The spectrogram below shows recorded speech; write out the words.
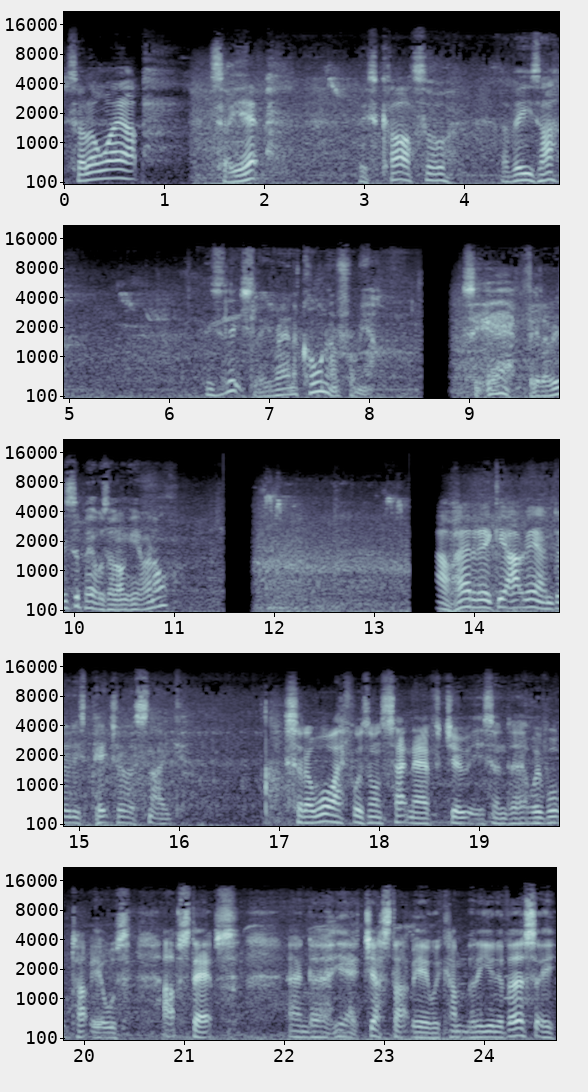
It's a long way up. So yep, this castle of Isa is literally around the corner from here. So yeah, Villa Isabel's along here and all. Now, how did they get up there and do this picture of a snake? So the wife was on sat nav duties and uh, we walked up hills, up steps and uh, yeah, just up here we come to the university.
